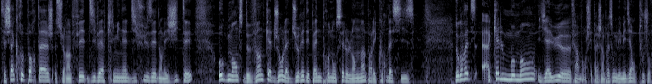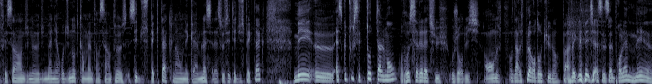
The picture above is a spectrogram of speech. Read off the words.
c'est chaque reportage sur un fait divers criminel diffusé dans les JT augmente de 24 jours la durée des peines prononcées le lendemain par les cours d'assises. Donc en fait, à quel moment il y a eu, euh, enfin bon, je sais pas, j'ai l'impression que les médias ont toujours fait ça hein, d'une d'une manière ou d'une autre quand même. Enfin, c'est un peu, c'est du spectacle. Hein, on est quand même là, c'est la société du spectacle. Mais euh, est-ce que tout s'est totalement resserré là-dessus aujourd'hui? On n'arrive plus à avoir de recul, hein. pas avec les médias, c'est ça le problème. Mais euh,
